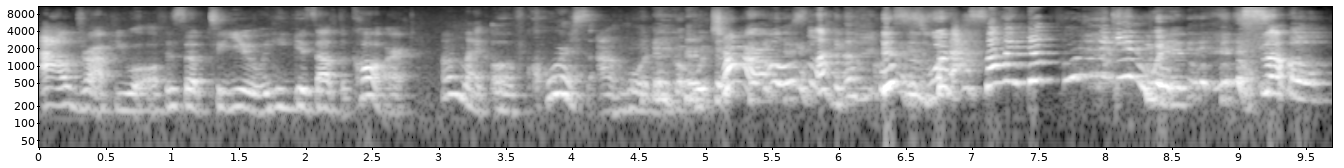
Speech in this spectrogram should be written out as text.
I'll drop you off. It's up to you. And he gets out the car. I'm like, oh, of course I'm going to go with Charles. Like, this is what I signed up for to begin with. So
